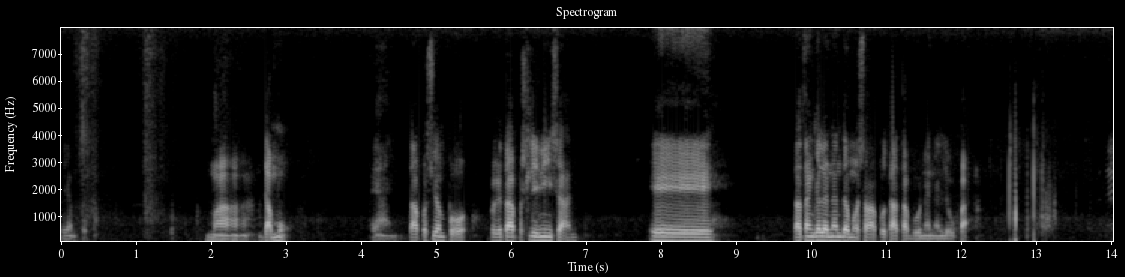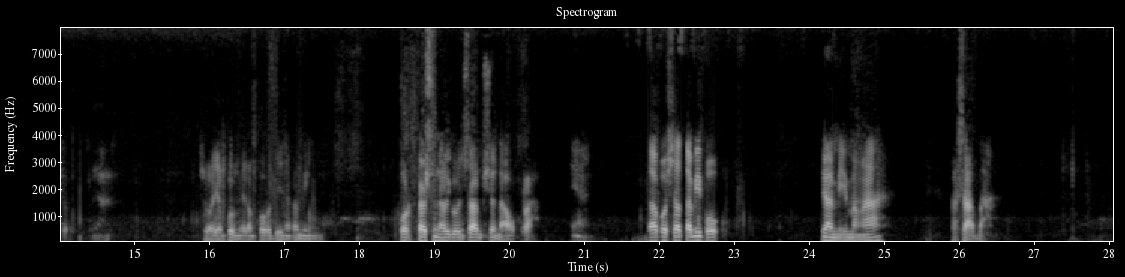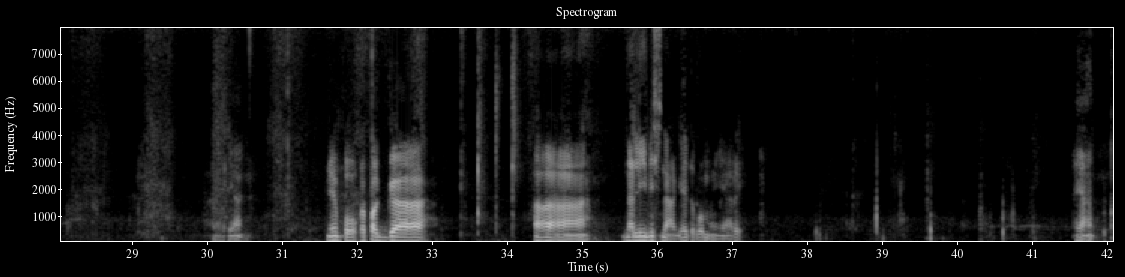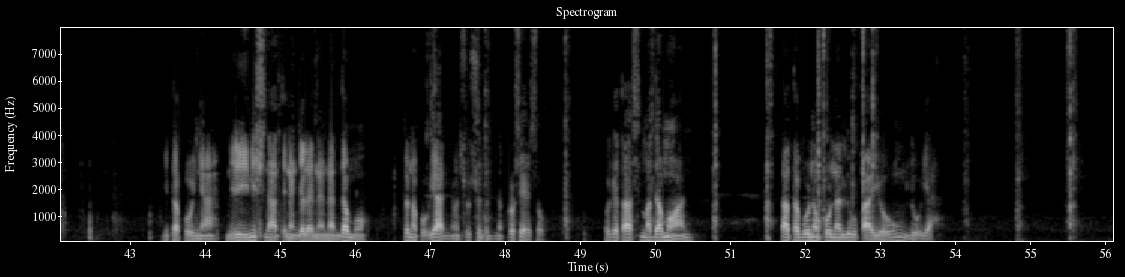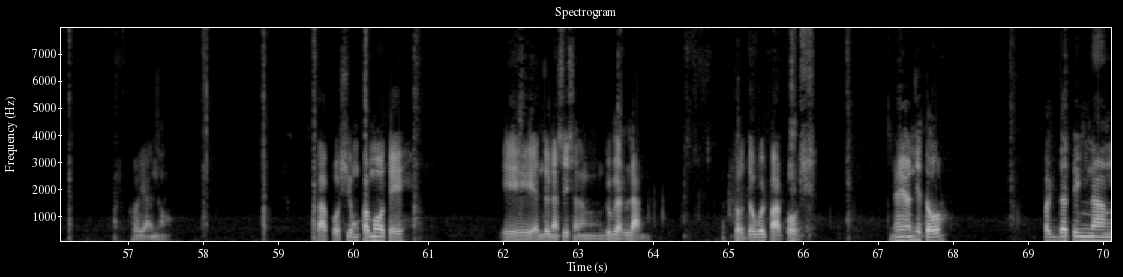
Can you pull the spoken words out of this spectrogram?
Ayan po. Madamo. Ayan. Tapos yan po, pagkatapos linisan, eh, tatanggalan ng damo saka po tatabunan ng lupa. So, ayan. So, ayan po, meron po din na kaming for personal consumption na okra. Ayan. Tapos sa tabi po, yan, may mga kasaba. Ayan. Ngayon po, kapag ah, ah, nalinis na, ganito po mangyayari. Ayan. Kita po niya, nilinis na, tinanggalan na ng damo. Ito na po yan, yung susunod na proseso. Pagkatapos madamuhan, tatabunan po ng lupa yung luya. O yan o. Tapos yung kamote, eh, ando na sa isang lugar lang. So, double purpose. Ngayon ito, pagdating ng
